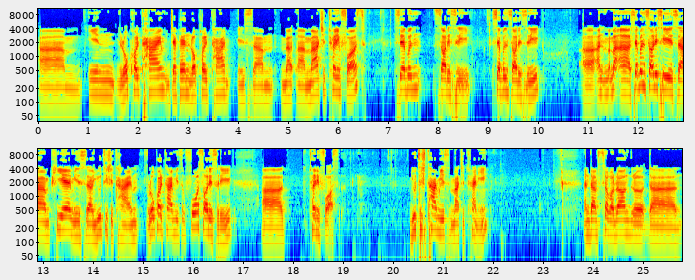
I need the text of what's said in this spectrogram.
Um, in local time, Japan local time is um, uh, March 21st, 7 33 733 uh, and uh, 7:36 um, p.m. is uh, UTC time. Local time is 4:33, uh, 24th. UTC time is March 20, and I'm stuck around the, the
